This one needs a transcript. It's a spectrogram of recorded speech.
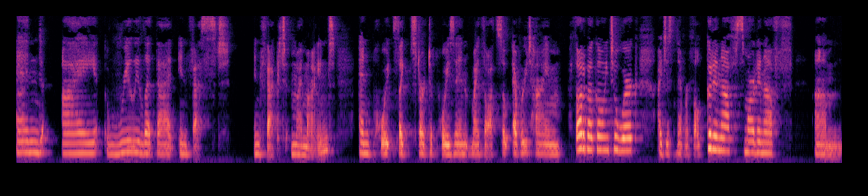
And I really let that infest, infect my mind and points like start to poison my thoughts. So every time I thought about going to work, I just never felt good enough, smart enough, um,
